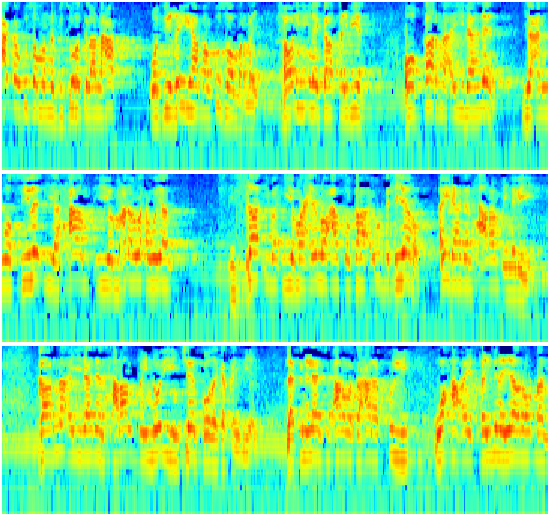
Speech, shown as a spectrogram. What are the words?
xaggan ku soo marnay fi suurati ancaam wa fii ayriha baan ku soo marnay xoolihii inay kala qaybiyeen oo qaarna ay yidhaahdeen yani wasiile iyo xaam iyo macnaha waxa weyaan saaiba iyo magacyo noocaasoo kale ay u bixiyeeno ay yidhahdeen xaaraan bay naga yihiin. Qaarna ay yidhahdeen xalaal bay noo yihiin jeebkooda ka qaybiyeen. Laakiin ilaahi subxaana wa tacaala kulli waxa ay qaybinayaan dhan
